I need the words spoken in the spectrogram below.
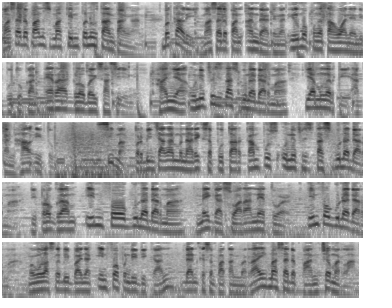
Masa depan semakin penuh tantangan. Bekali masa depan Anda dengan ilmu pengetahuan yang dibutuhkan era globalisasi ini. Hanya Universitas Gunadarma yang mengerti akan hal itu. Simak perbincangan menarik seputar kampus Universitas Gunadarma di program Info Gunadarma Mega Suara Network. Info Gunadarma mengulas lebih banyak info pendidikan dan kesempatan meraih masa depan cemerlang.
